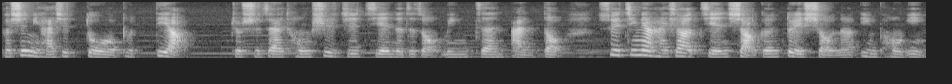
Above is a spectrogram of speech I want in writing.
可是你还是躲不掉，就是在同事之间的这种明争暗斗，所以尽量还是要减少跟对手呢硬碰硬，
